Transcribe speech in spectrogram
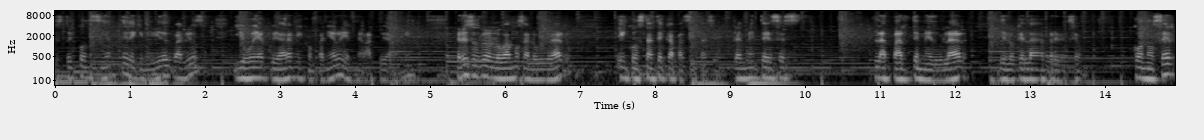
estoy consciente de que mi vida es valiosa y yo voy a cuidar a mi compañero y él me va a cuidar a mí. Pero eso lo, lo vamos a lograr en constante capacitación. Realmente esa es la parte medular de lo que es la prevención. Conocer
